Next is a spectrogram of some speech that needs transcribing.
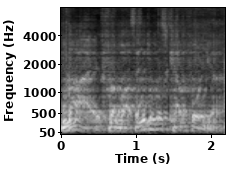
Live from Los Angeles, California.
